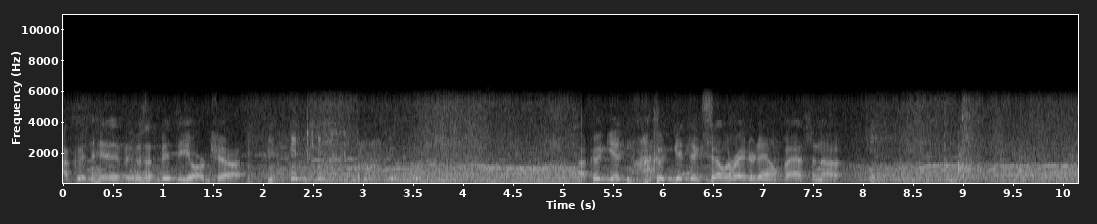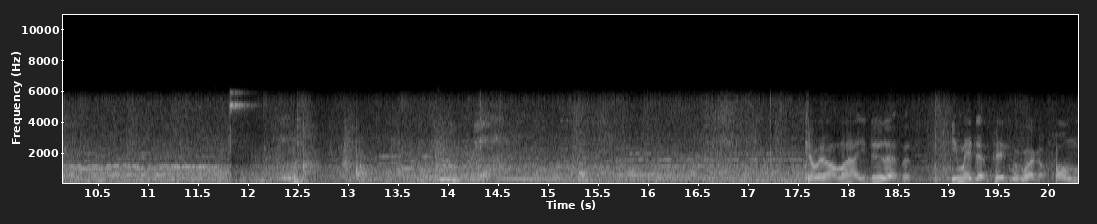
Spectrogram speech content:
I couldn't hit it if it was a 50 yard shot. I couldn't get I couldn't get the accelerator down fast enough. Kelly, I don't know how you do that, but you made that pig look like a foam.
